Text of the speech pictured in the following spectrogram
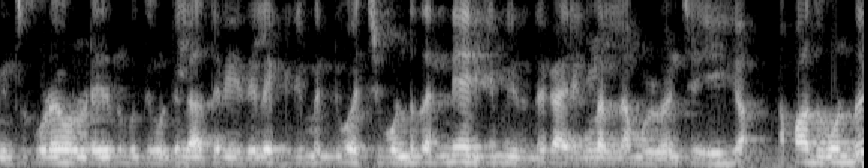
മീൻസ് കൂടെ ഉള്ളതിന് ബുദ്ധിമുട്ടില്ലാത്ത രീതിയിൽ എഗ്രിമെന്റ് വെച്ചുകൊണ്ട് തന്നെയായിരിക്കും ഇതിന്റെ കാര്യങ്ങളെല്ലാം മുഴുവൻ ചെയ്യുക. അപ്പോൾ അതുകൊണ്ട്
